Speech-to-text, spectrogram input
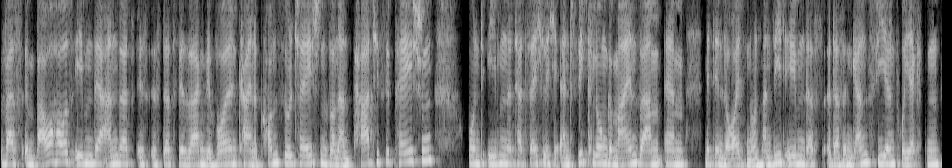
was im Bauhaus eben der Ansatz ist, ist, dass wir sagen, wir wollen keine Consultation, sondern Participation und eben eine tatsächliche Entwicklung gemeinsam ähm, mit den Leuten. Und man sieht eben, dass das in ganz vielen Projekten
